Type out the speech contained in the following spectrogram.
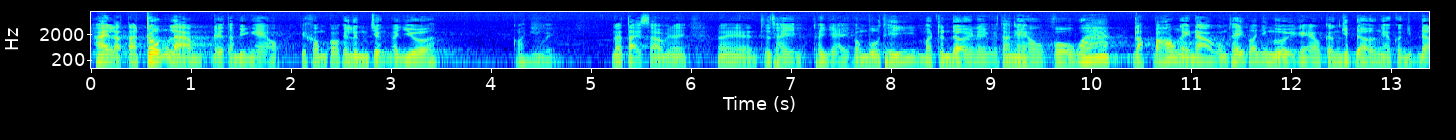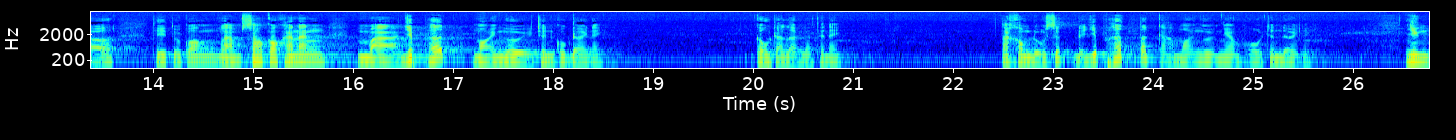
hay là ta trốn làm để ta bị nghèo, chứ không có cái lưng chừng ở giữa. Có như vậy nói tại sao mới nói, nói thưa thầy thầy dạy con bố thí mà trên đời này người ta nghèo khổ quá đọc báo ngày nào cũng thấy có những người nghèo cần giúp đỡ nghèo cần giúp đỡ thì tụi con làm sao có khả năng mà giúp hết mọi người trên cuộc đời này? Câu trả lời là thế này. Ta không đủ sức để giúp hết tất cả mọi người nghèo khổ trên đời này. Nhưng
